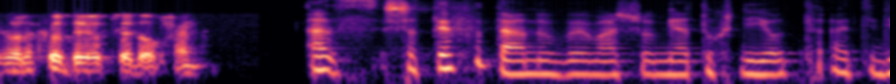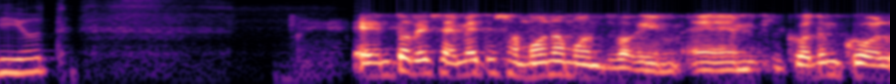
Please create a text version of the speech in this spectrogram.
זה הולך להיות די יוצא דופן. אז שתף אותנו במשהו מהתוכניות העתידיות. טוב, יש, האמת יש המון המון דברים. כי קודם כל,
